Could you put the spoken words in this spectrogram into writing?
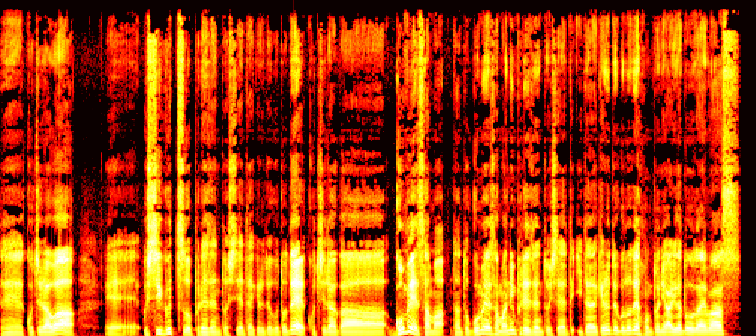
えーこちらは、えー牛グッズをプレゼントしていただけるということで、こちらが5名様、なんと5名様にプレゼントしていただけるということで、本当にありがとうございます。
